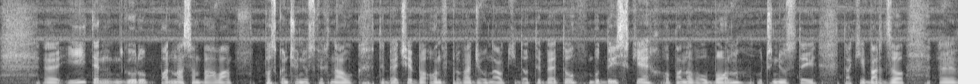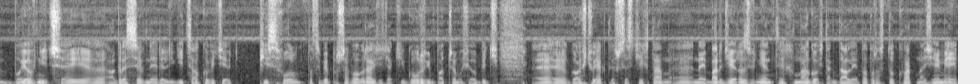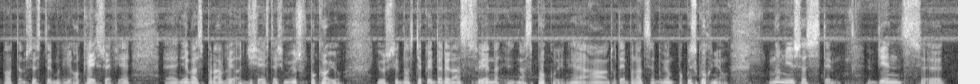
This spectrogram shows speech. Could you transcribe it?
e, i ten guru Padma Sambhava po skończeniu swych nauk w Tybecie, bo on wprowadził nauki do Tybetu buddyjskie, opanował Bon, uczynił z tej takiej bardzo e, wojowniczej, e, agresywnej religii całkowicie peaceful, to sobie proszę wyobrazić, jaki gór Rinpoche musiał być e, gościu, jak tych wszystkich tam e, najbardziej rozwiniętych magów i tak dalej, po prostu kładł na ziemię i potem wszyscy mówili, okej szefie, e, nie ma sprawy, od dzisiaj jesteśmy już w pokoju. Już nas tylko interesuje na, na spokój, nie? A tutaj Polacy mówią pokój z kuchnią. No mniejsza z tym. Więc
